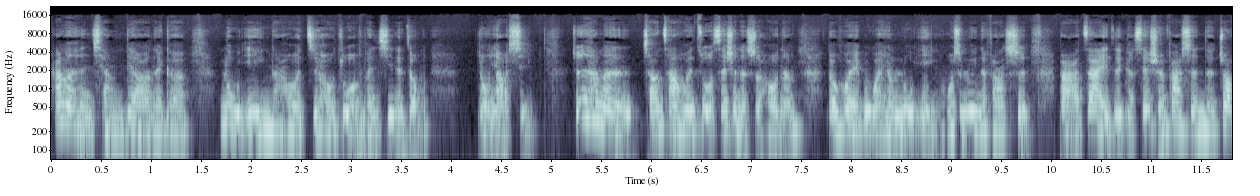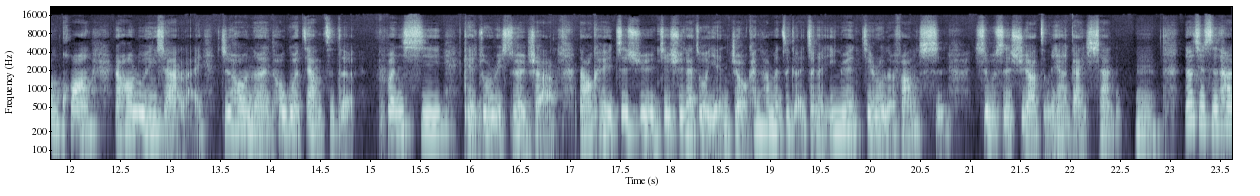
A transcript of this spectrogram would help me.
他们很强调那个录音，然后之后做分析的这种重要性。就是他们常常会做 session 的时候呢，都会不管用录影或是录音的方式，把在这个 session 发生的状况，然后录音下来之后呢，透过这样子的。分析可以做 research 啊，然后可以继续继续再做研究，看他们这个整个音乐介入的方式是不是需要怎么样改善。嗯，那其实他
